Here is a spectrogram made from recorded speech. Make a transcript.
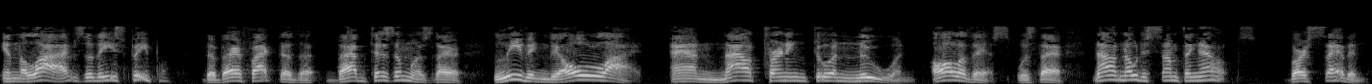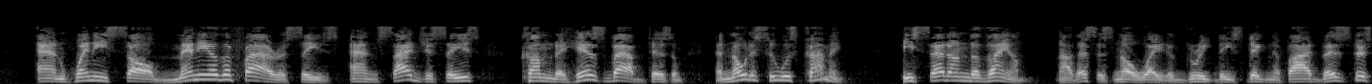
in the lives of these people. The very fact of the baptism was their leaving the old life and now turning to a new one. All of this was there. Now notice something else. Verse 7. And when he saw many of the Pharisees and Sadducees come to his baptism, and notice who was coming. He said unto them, Now this is no way to greet these dignified visitors.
